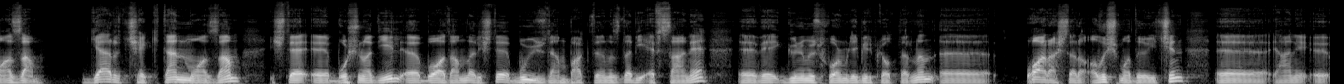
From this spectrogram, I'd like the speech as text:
Muazzam. Gerçekten muazzam. İşte e, boşuna değil e, bu adamlar işte bu yüzden baktığınızda bir efsane e, ve günümüz Formula 1 pilotlarının e, o araçlara alışmadığı için e, yani e,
